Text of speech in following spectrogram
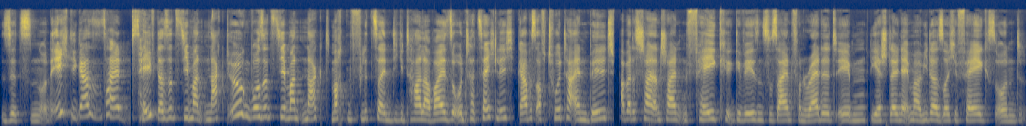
sitzen. Und ich die ganze Zeit, safe, da sitzt jemand nackt, irgendwo sitzt jemand nackt, macht einen Flitzer in digitaler Weise und tatsächlich gab es auf Twitter ein Bild, aber das scheint anscheinend ein Fake gewesen zu sein von Reddit eben. Die erstellen ja immer wieder solche Fakes und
